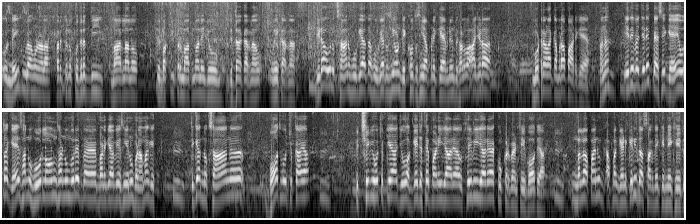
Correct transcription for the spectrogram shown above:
ਉਹ ਨਹੀਂ ਪੂਰਾ ਹੋਣ ਵਾਲਾ ਪਰ ਚਲੋ ਕੁਦਰਤ ਦੀ ਮਾਰ ਲਾ ਲਓ ਤੇ ਬਾਕੀ ਪਰਮਾਤਮਾ ਨੇ ਜੋ ਜਿੱਦਾਂ ਕਰਨਾ ਉਹਨੇ ਕਰਨਾ। ਜਿਹੜਾ ਉਹ ਨੁਕਸਾਨ ਹੋ ਗਿਆ ਤਾਂ ਹੋ ਗਿਆ। ਤੁਸੀਂ ਹੁਣ ਦੇਖੋ ਤੁਸੀਂ ਆਪਣੇ ਕੈਮਰੇ ਨੂੰ ਦਿਖਾ ਲਓ। ਆ ਜਿਹੜਾ ਮੋਟਰ ਵਾਲਾ ਕਮਰਾ ਪਾਟ ਗਿਆ ਹਨਾ? ਇਹਦੇ ਵਿੱਚ ਜਿਹੜੇ ਪੈਸੇ ਗਏ ਉਹ ਤਾਂ ਗਏ। ਸਾਨੂੰ ਹੋਰ ਲਾਉਣ ਨੂੰ ਸਾਨੂੰ ਮੂਹਰੇ ਬ- ਬਣ ਗਿਆ ਵੀ ਅਸੀਂ ਇਹਨੂੰ ਬਣਾਵਾਂਗੇ। ਠੀਕ ਹੈ ਨੁਕਸਾਨ ਬਹੁਤ ਹੋ ਚੁੱਕਾ ਆ। ਪਿੱਛੇ ਵੀ ਹੋ ਚੁੱਕਿਆ ਜੋ ਅੱਗੇ ਜਿੱਥੇ ਪਾਣੀ ਜਾ ਰਿਹਾ ਉੱਥੇ ਵੀ ਜਾ ਰਿਹਾ ਕੁੱਕੜ ਪਿੰਡ 'ਚ ਵੀ ਬਹੁਤ ਆ। ਮਤਲਬ ਆਪਾਂ ਇਹਨੂੰ ਆਪਾਂ ਗਿਣ ਕੇ ਨਹੀਂ ਦੱਸ ਸਕਦੇ ਕਿੰਨੇ ਖੇਤ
